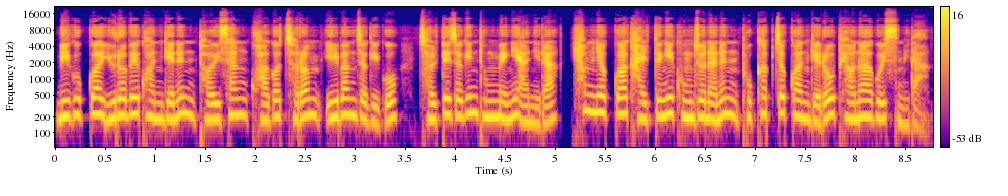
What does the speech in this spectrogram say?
미국과 유럽의 관계는 더 이상 과거처럼 일방적이고 절대적인 동맹이 아니라 협력과 갈등이 공존하는 복합적 관계로 변화하고 있습니다.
